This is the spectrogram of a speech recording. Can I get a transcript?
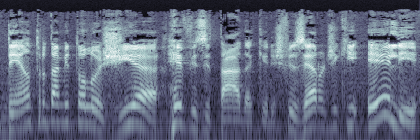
dentro da mitologia revisitada que eles fizeram de que ele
